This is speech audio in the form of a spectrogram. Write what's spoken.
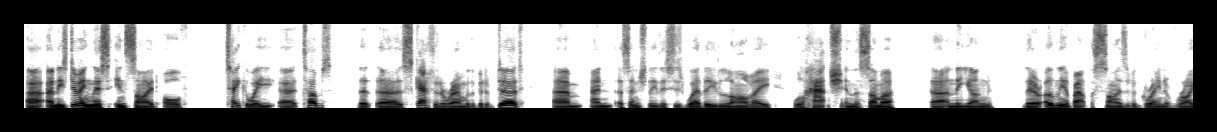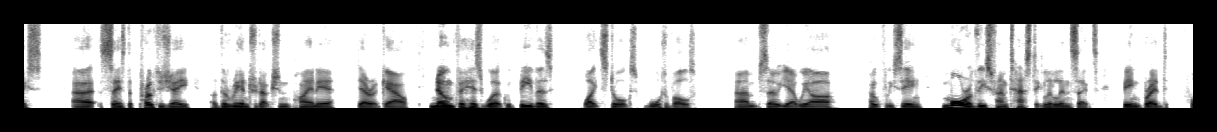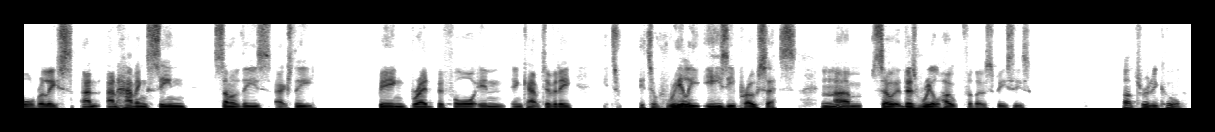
Uh, and he's doing this inside of takeaway uh, tubs that are scattered around with a bit of dirt. Um, and essentially, this is where the larvae will hatch in the summer, uh, and the young, they're only about the size of a grain of rice, uh, says the protege of the reintroduction pioneer, Derek Gow, known for his work with beavers, white storks, water voles. Um, so, yeah, we are hopefully seeing more of these fantastic little insects being bred for release. And and having seen some of these actually being bred before in in captivity, it's it's a really easy process. Hmm. Um, so there's real hope for those species. That's really cool.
